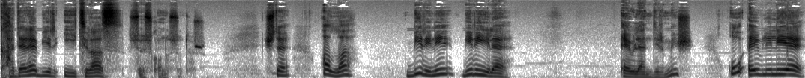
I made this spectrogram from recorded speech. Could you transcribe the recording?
kadere bir itiraz söz konusudur. İşte Allah birini biriyle evlendirmiş. O evliliğe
